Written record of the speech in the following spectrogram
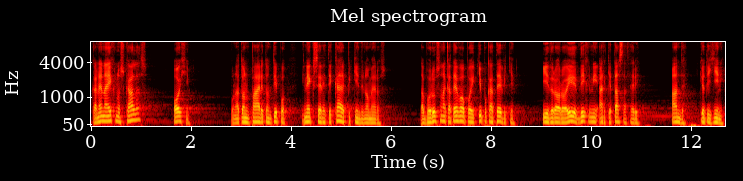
Κανένα ίχνο σκάλας; Όχι. Που να τον πάρει τον τύπο είναι εξαιρετικά επικίνδυνο μέρος. Θα μπορούσα να κατέβω από εκεί που κατέβηκε. Η υδροροή δείχνει αρκετά σταθερή. Άντε, και ό,τι γίνει.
